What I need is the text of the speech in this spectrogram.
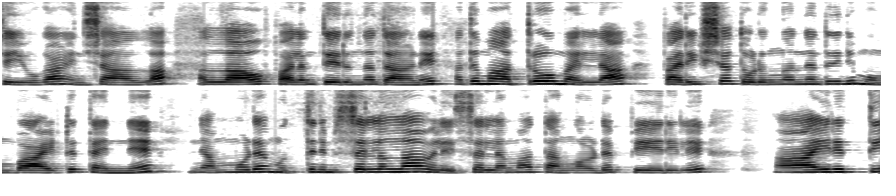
ചെയ്യുക. ഇൻഷാ അല്ല അള്ളാഹു ഫലം തരുന്നതാണ്. അത് മാത്രവുമല്ല പരീക്ഷ തുടങ്ങുന്നതിന് മുമ്പായിട്ട് തന്നെ നമ്മുടെ മുത്തനബി സല്ലാ അലൈഹി വസല്ലമ തങ്ങളുടെ പേരിൽ ആയിരത്തി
